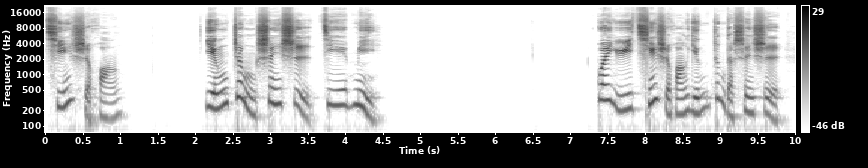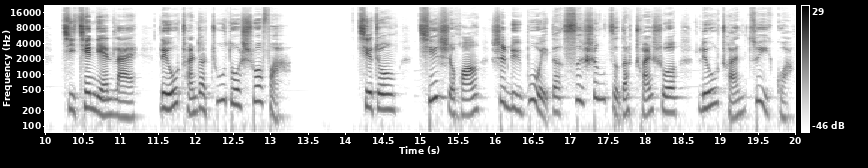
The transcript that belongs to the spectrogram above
秦始皇，嬴政身世揭秘。关于秦始皇嬴政的身世，几千年来流传着诸多说法，其中秦始皇是吕不韦的私生子的传说流传最广。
